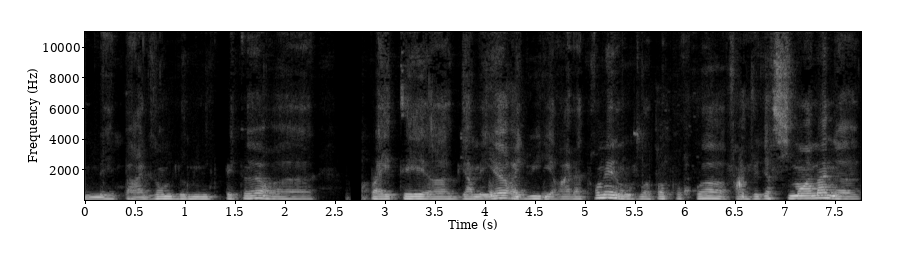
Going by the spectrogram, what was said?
mais par exemple, Dominique Peter n'a pas été bien meilleur et lui, il ira à la tournée. Donc, je vois pas pourquoi. Enfin, je veux dire, Simon Hamann,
